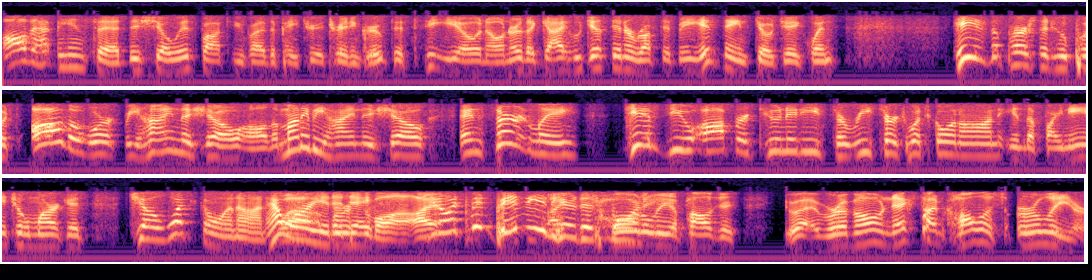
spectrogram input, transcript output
all that being said, this show is brought to you by the Patriot Trading Group. The CEO and owner, the guy who just interrupted me, his name's Joe Jaquin. He's the person who puts all the work behind the show, all the money behind the show, and certainly gives you opportunities to research what's going on in the financial markets. Joe, what's going on? How Well, are you today? first of all, I- you know, it's been busy in I here this totally morning. Totally apologize. Ramon, next time call us earlier.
